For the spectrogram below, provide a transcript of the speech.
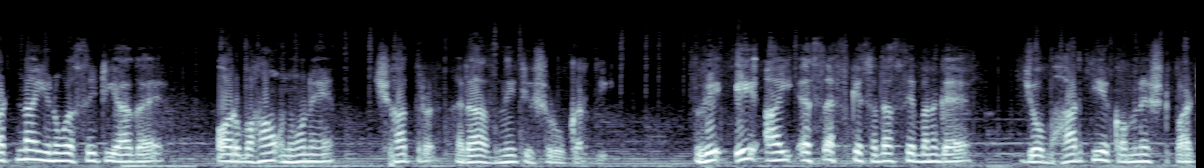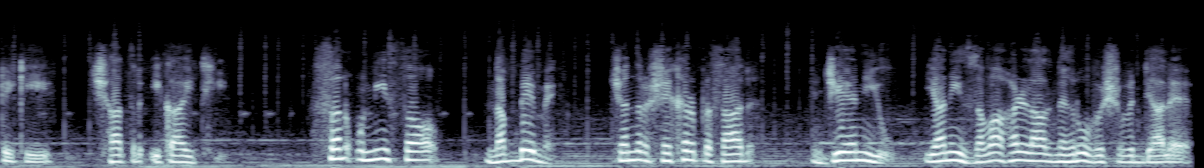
पटना यूनिवर्सिटी आ गए और वहाँ उन्होंने छात्र राजनीति शुरू कर दी। वे एआईएसएफ के सदस्य बन गए, जो भारतीय कम्युनिस्ट पार्टी की छात्र इकाई थी। सन 1990 में चंद्रशेखर प्रसाद जेएनयू यानी जवाहरलाल नेहरू विश्वविद्यालय,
